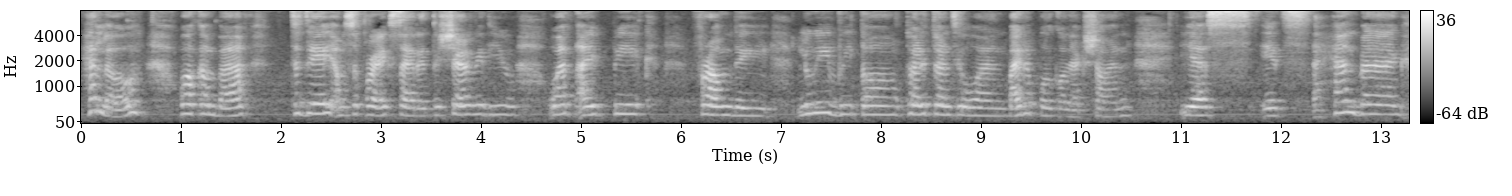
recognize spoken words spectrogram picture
Hello, welcome back. Today, I'm super excited to share with you what I picked from the Louis Vuitton 2021 By the Pool collection. Yes, it's a handbag.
